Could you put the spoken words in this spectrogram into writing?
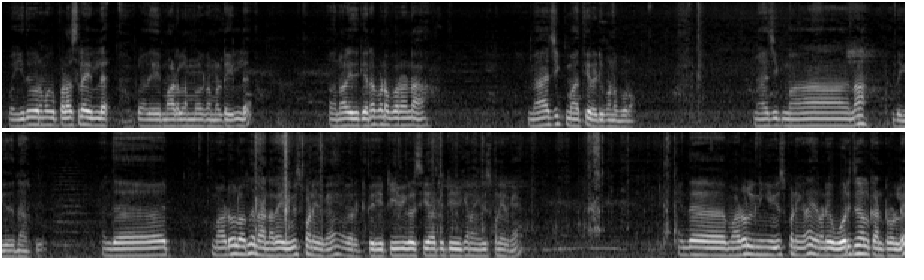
இப்போ இது நமக்கு பழசில் இல்லை. இப்போ அதே மாடல் நம்ம நம்மள்ட்ட இல்லை. அதனால் இதுக்கு என்ன பண்ண போகிறோன்னா மேஜிக் மாற்றி ரெடி பண்ண போகிறோம் மேஜிக் மானா இதுக்கு இதுனா இருக்குது இந்த மடுவில் வந்து நான் நிறைய யூஸ் பண்ணியிருக்கேன். ஒரு பெரிய டிவிகள் சிஆர்டி டிவிக்கு நான் யூஸ் பண்ணியிருக்கேன். இந்த மாடல் நீங்கள் யூஸ் பண்ணீங்கன்னா இதனுடைய ஒரிஜினல் கண்ட்ரோல்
